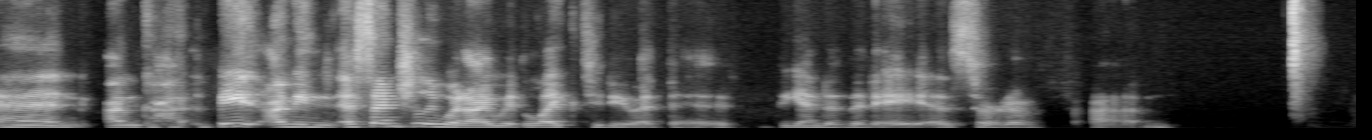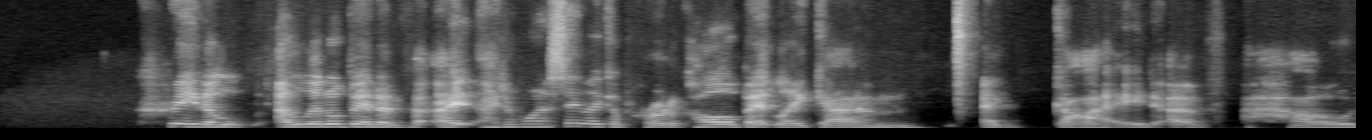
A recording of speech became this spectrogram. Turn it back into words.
And I'm, I mean, essentially what I would like to do at the, the end of the day is sort of um, create a, a little bit of, I, I don't want to say like a protocol, but like um, a guide of how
